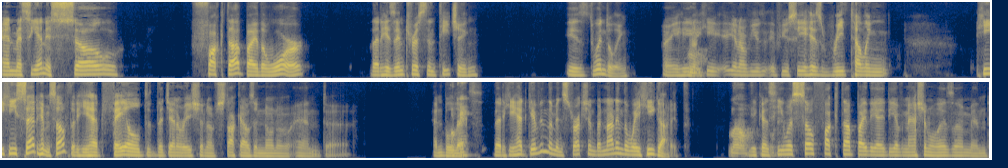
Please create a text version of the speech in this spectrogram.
and Messiaen is so fucked up by the war that his interest in teaching is dwindling. I mean, he, No. he you know if you if you see his retelling he he said himself that he had failed the generation of Stockhausen, Nono, and uh, and Boulez. That he had given them instruction, but not in the way he got it, No. because he was so fucked up by the idea of nationalism, and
